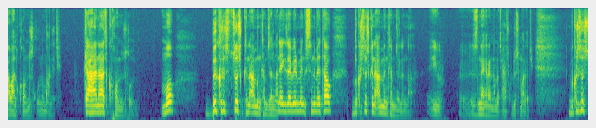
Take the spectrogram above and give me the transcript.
ኣባል ክኾኑ ዝኽእሉ ማለት እዩ። ካህናት ክኾኑ ዝኽእሉ እሞ ብክርስቶስ ክንኣምን ከም ዘለና ናይ እግዚኣብሔር መንግስቲ ንምእታው ብክርስቶስ ክንኣምን ከም ዘለና እዩ ዝነገረና መጽሓፍ ቅዱስ ማለት እዩ። ብክርስቶስ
